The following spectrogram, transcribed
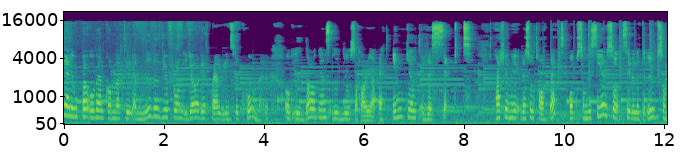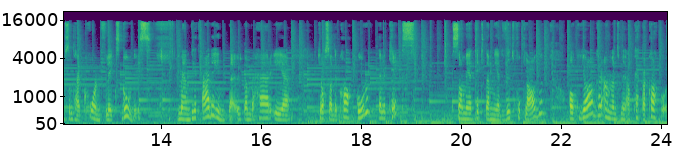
Hej allihopa och välkomna till en ny video från Gör det själv instruktioner. Och i dagens video så har jag ett enkelt recept. Här ser ni resultatet och som ni ser så ser det lite ut som sånt här cornflakes-godis. Men det är det inte utan det här är krossade kakor eller kex som är täckta med vit choklad och jag har använt mig av pepparkakor.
